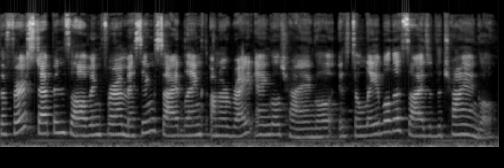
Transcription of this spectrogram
The first step in solving for a missing side length on a right angle triangle is to label the sides of the triangle.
